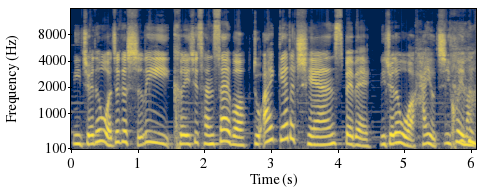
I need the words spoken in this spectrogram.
你觉得我这个实力可以去参赛不？Do I get a chance, baby? 你觉得我还有机会吗？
